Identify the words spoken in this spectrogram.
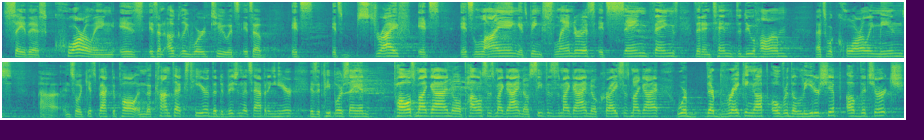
say this. Quarreling is, is an ugly word too. It's, it's, a, it's, it's strife. It's, it's lying. It's being slanderous. It's saying things that intend to do harm. That's what quarreling means. Uh, and so it gets back to paul. In the context here the division that's happening here is that people are saying paul's my guy no apollos is my guy no cephas is my guy no christ is my guy We're, they're breaking up over the leadership of the church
